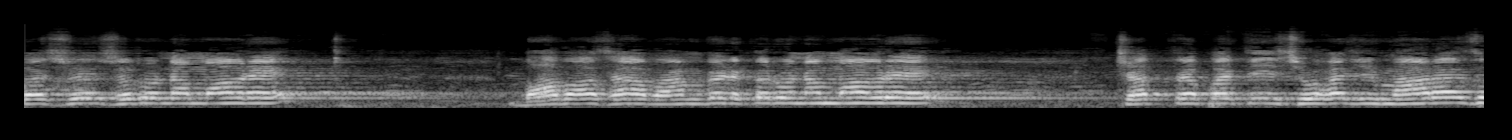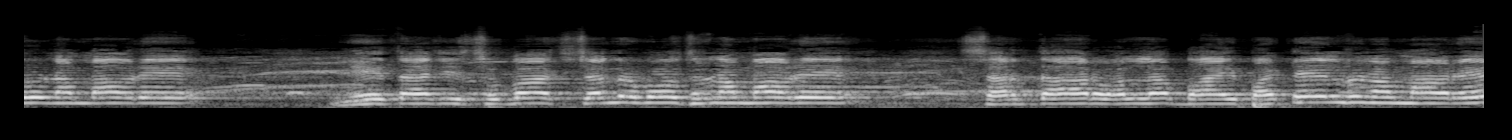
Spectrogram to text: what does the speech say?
ಬಸವೇಶ್ವರು ನಮ್ಮವ್ರೆ, ಬಾಬಾ ಸಾಹೇಬ್ ಅಂಬೇಡ್ಕರು ನಮ್ಮವ್ರೆ, ಛತ್ರಪತಿ ಶಿವಾಜಿ ಮಹಾರಾಜರು ನಮ್ಮವ್ರೆ, ನೇತಾಜಿ ಸುಭಾಷ್ ಚಂದ್ರ ಬೋಸ್ರು ನಮ್ಮವ್ರೆ, ಸರ್ದಾರ್ ವಲ್ಲಭಾಯ್ ಪಟೇಲ್ರು ನಮ್ಮವ್ರೆ,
